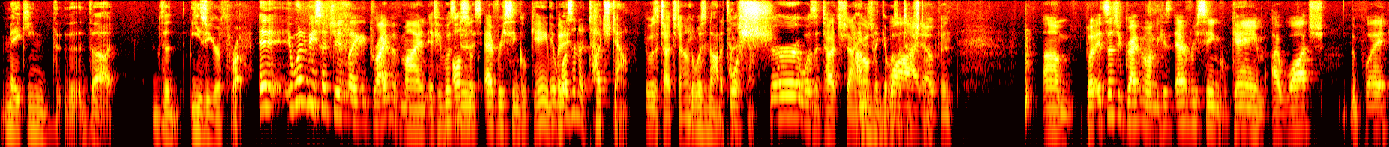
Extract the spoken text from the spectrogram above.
making the the, the easier throw. It, it wouldn't be such a like a gripe of mine if he wasn't Also, doing this every single game. It wasn't a touchdown. It, was a touchdown. It was not a For touchdown. sure, it was a touchdown. I He don't think it was a touchdown. Open. Um, but it's such a gripe of mine because every single game I watch the play,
